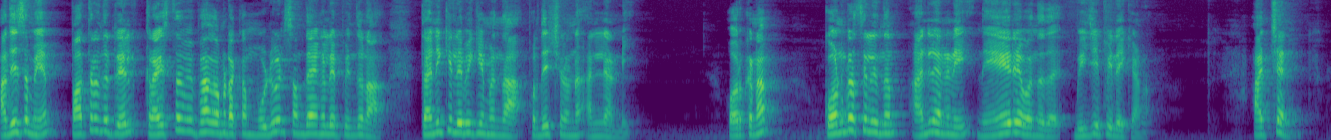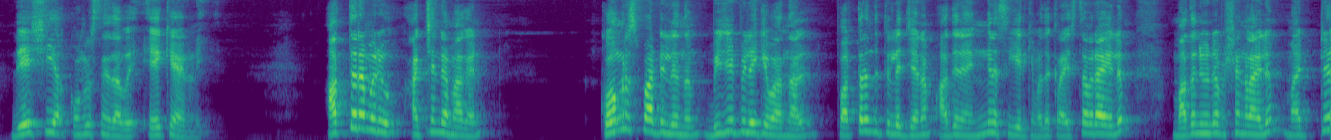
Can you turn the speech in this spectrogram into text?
അതേസമയം പത്തനംതിട്ടയിൽ ക്രൈസ്തവ വിഭാഗമടക്കം മുഴുവൻ സമുദായങ്ങളുടെ പിന്തുണ തനിക്ക് ലഭിക്കുമെന്ന പ്രതീക്ഷയിലാണ് അനിൽ അണ്ണി ഓർക്കണം കോൺഗ്രസിൽ നിന്നും അനിൽ അണ്ണി നേരെ വന്നത് ബി ജെ പിയിലേക്കാണ്. അച്ഛൻ ദേശീയ കോൺഗ്രസ് നേതാവ് എ കെ ആന്റണി. അത്തരമൊരു അച്ഛന്റെ മകൻ കോൺഗ്രസ് പാർട്ടിയിൽ നിന്നും ബി ജെ പിയിലേക്ക് വന്നാൽ പത്തനംതിട്ടയിലെ ജനം അതിനെ എങ്ങനെ സ്വീകരിക്കും? അത് ക്രൈസ്തവരായാലും മതന്യൂനപക്ഷങ്ങളായാലും മറ്റ്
